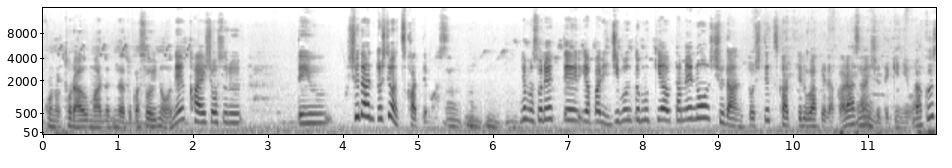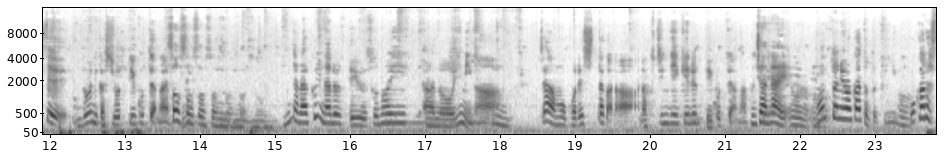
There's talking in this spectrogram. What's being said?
このトラウマだとかそういうのをね、解消するっていう手段としては使ってます。うんうんうんうん。でもそれってやっぱり自分と向き合うための手段として使ってるわけだから、最終的には。楽してどうにかしようっていうことじゃないもんね。そうそうそうそうそうそうんんんみんな楽になるっていう、そのいあの意味が、うんじゃあもうこれ知ったから楽ちんでいけるっていうことではなくて。じゃない。うん、うん。本当に分かった時に、うんここからス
